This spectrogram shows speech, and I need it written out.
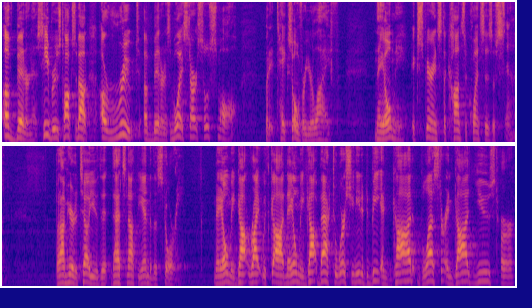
of bitterness. Hebrews talks about a root of bitterness. Boy, it starts so small, but it takes over your life. Naomi experienced the consequences of sin. But I'm here to tell you that that's not the end of the story. Naomi got right with God. Naomi got back to where she needed to be, and God blessed her and God used her.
